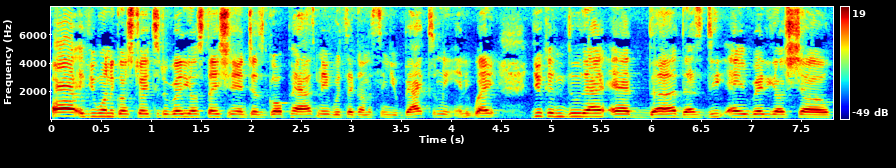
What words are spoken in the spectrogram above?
Or if you want to go straight to the radio station and just go past me, which they're going to send you back to me anyway, you can do that at the, that's DA Radio Show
